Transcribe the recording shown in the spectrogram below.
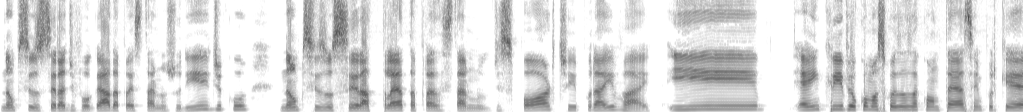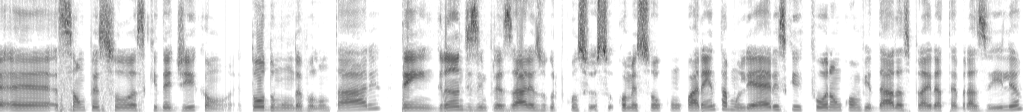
não preciso ser advogada para estar no jurídico, não preciso ser atleta para estar no de esporte e por aí vai. E é incrível como as coisas acontecem, porque é, são pessoas que dedicam, todo mundo é voluntário, tem grandes empresárias, o grupo começou com 40 mulheres que foram convidadas para ir até Brasília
